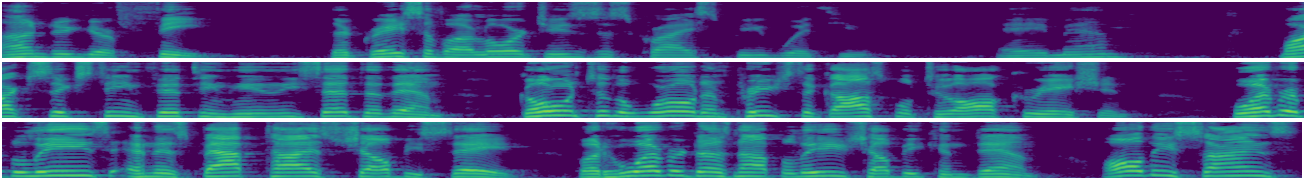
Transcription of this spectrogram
under your feet. The grace of our Lord Jesus Christ be with you. Amen. Mark 16, 15, and he said to them, Go into the world and preach the gospel to all creation. Whoever believes and is baptized shall be saved, but whoever does not believe shall be condemned. All these signs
